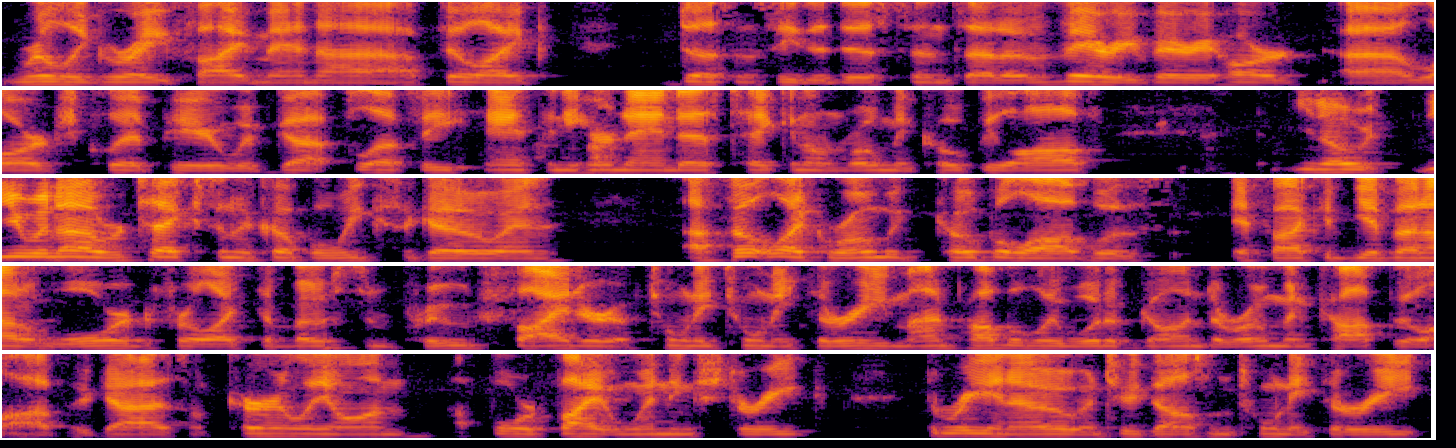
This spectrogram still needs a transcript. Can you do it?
really great fight, man. I, I, feel like doesn't see the distance at a very, very hard, uh, large clip here. We've got Fluffy Anthony Hernandez taking on Roman Kopylov. You know, you and I were texting a couple weeks ago, and I felt like Roman Kopylov was, if I could give an award for like the most improved fighter of 2023, mine probably would have gone to Roman Kopylov. The guy's currently on a four fight winning streak, 3 and 0 in 2023.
